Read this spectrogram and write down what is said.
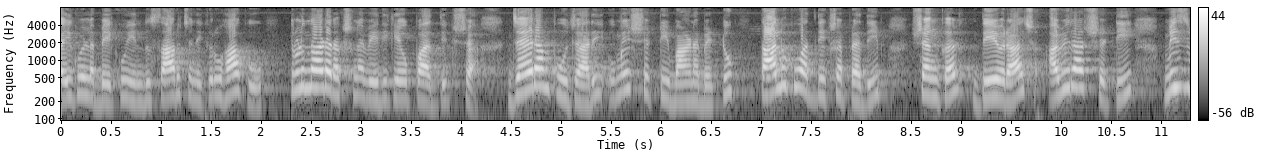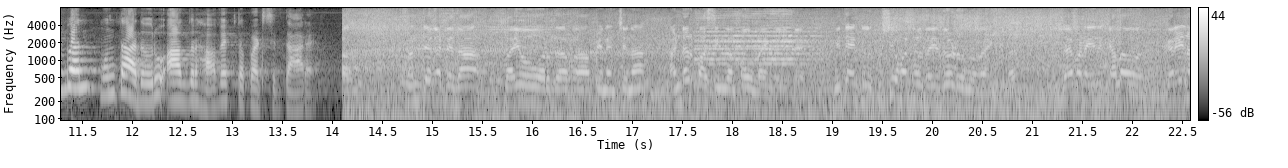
ಕೈಗೊಳ್ಳಬೇಕು ಎಂದು ಸಾರ್ವಜನಿಕರು ಹಾಗೂ ತುಳುನಾಡ ರಕ್ಷಣಾ ವೇದಿಕೆ ಉಪಾಧ್ಯಕ್ಷ ಜಯರಾಮ್ ಪೂಜಾರಿ, ಉಮೇಶ್ ಶೆಟ್ಟಿ, ಬಾಣಬೆಟ್ಟು, ತಾಲೂಕು ಅಧ್ಯಕ್ಷ ಪ್ರದೀಪ್ ಶಂಕರ್, ದೇವರಾಜ್, ಅವಿರಾಜ್ ಶೆಟ್ಟಿ, ಮಿಸ್ಬನ್ ಮುಂತಾದವರು ಆಗ್ರಹ ವ್ಯಕ್ತಪಡಿಸಿದ್ದಾರೆ. ಸಂತೆಗಟ್ಟೆದ ಫ್ಲೈಓವರ್ದ ಪಿನಂಚಿನ ಅಂಡರ್ ಪಾಸಿಂಗ್ ಫೌಲ್ ಆಗಿದೆ. ಇದೆ. ಎಂಕಲ್ ಖುಷಿ ಎದುರು ಉಳ್ಳಂಗಿಲ್ಲ ದಯಮಣ ಇದು. ಕೆಲವು ಕರಿನ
